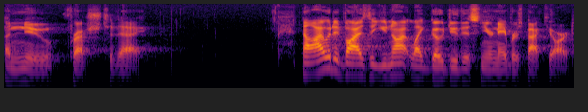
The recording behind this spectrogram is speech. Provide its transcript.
anew, fresh today. Now, I would advise that you not like go do this in your neighbor's backyard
